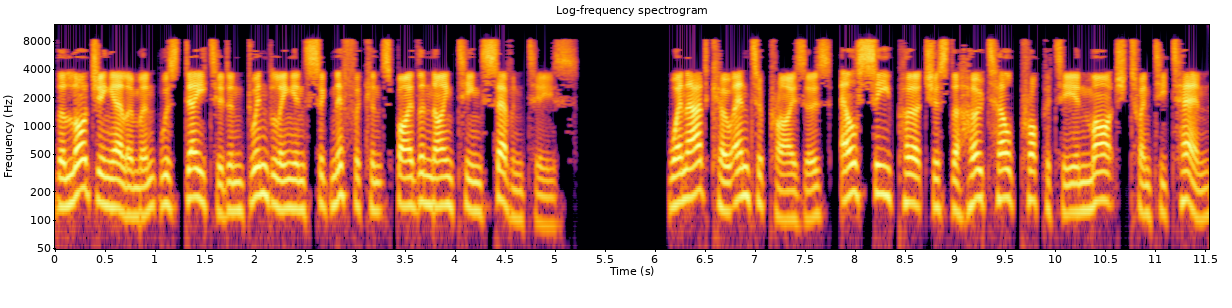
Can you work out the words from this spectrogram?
The lodging element was dated and dwindling in significance by the 1970s. When Adco Enterprises, LC purchased the hotel property in March 2010,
